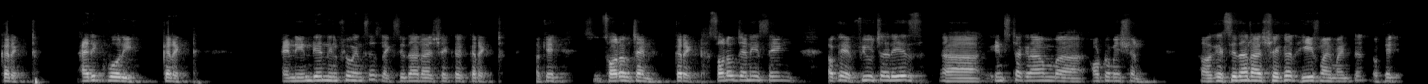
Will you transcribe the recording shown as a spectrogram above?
correct. Eric worre correct. And indian influencers like Siddharth Rajsekar correct okay Saurabh Jain correct Saurabh Jain is saying okay future is uh, instagram uh, automation Okay, Siddharth Rajsekar, he's my mentor. Okay,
